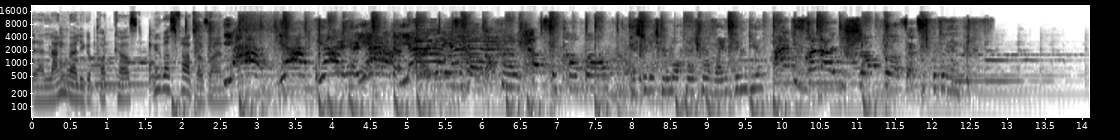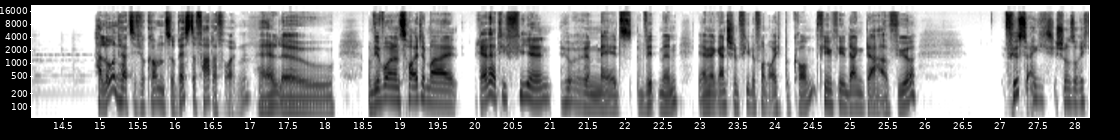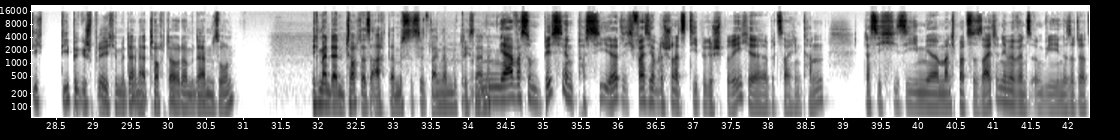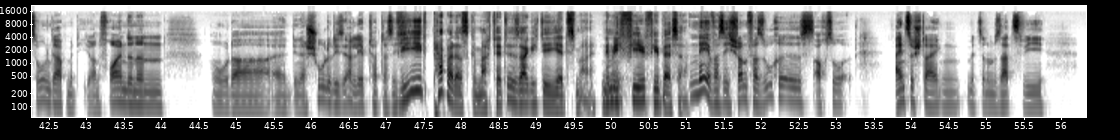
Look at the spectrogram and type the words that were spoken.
Der langweilige Podcast übers Vatersein. Ja, ja, ja, ja, ja. Ich hasse Papa. Weißt du, dass Mama auch manchmal weint wegen dir? Halt die Fresse, halt die Schlappe. Setz dich bitte hin. Hallo und herzlich willkommen zu Beste Vaterfreuden. Hello. Und wir wollen uns heute mal relativ vielen Hörerinnen-Mails widmen. Wir haben ja ganz schön viele von euch bekommen. Vielen, vielen Dank dafür. Führst du eigentlich schon so richtig diepe Gespräche mit deiner Tochter oder mit deinem Sohn? Ich meine, deine Tochter ist acht, da müsste es jetzt langsam möglich sein. Ne? Ja, was so ein bisschen passiert, ich weiß nicht, ob ich das schon als tiefe Gespräche bezeichnen kann, dass ich sie mir manchmal zur Seite nehme, wenn es irgendwie eine Situation gab mit ihren Freundinnen oder äh, in der Schule, die sie erlebt hat, dass ich. Wie Papa das gemacht hätte, sage ich dir jetzt mal. Nämlich viel, viel besser. Nee, was ich schon versuche, ist auch so einzusteigen mit so einem Satz wie,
